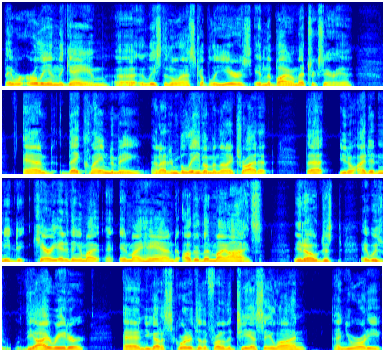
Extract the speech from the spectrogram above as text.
they were early in the game, uh, at least in the last couple of years, in the biometrics area, and they claimed to me, and I didn't believe them, and then I tried it, that you know I didn't need to carry anything in my in my hand other than my eyes. You know, just it was the eye reader, and you got escorted to the front of the TSA line, and you were already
